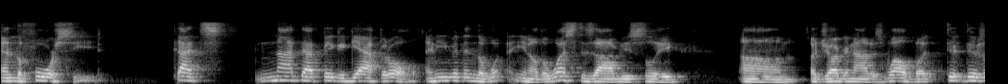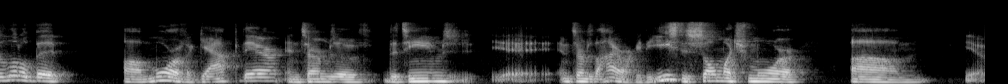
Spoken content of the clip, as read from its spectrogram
and the four seed. That's not that big a gap at all. And even in the you know the West is obviously um, a juggernaut as well, but there, there's a little bit uh, more of a gap there in terms of the teams in terms of the hierarchy. The East is so much more um, you know,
